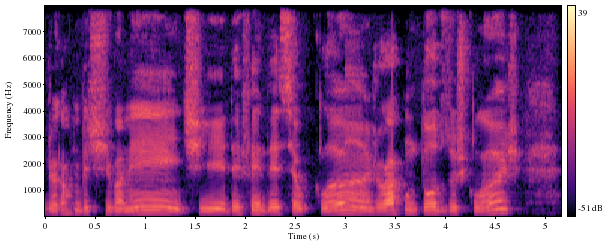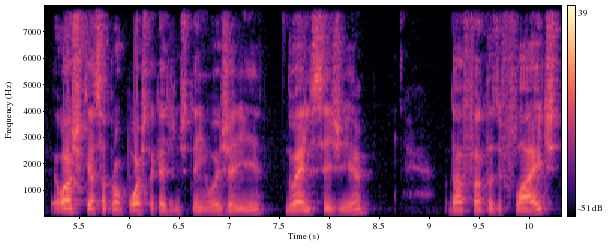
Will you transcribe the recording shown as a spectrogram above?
jogar competitivamente, defender seu clã, jogar com todos os clãs. Eu acho que essa proposta que a gente tem hoje aí do LCG da Fantasy Flight.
